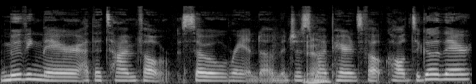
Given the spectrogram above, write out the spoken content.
moving there at the time felt so random. It just Yeah. my parents felt called to go there,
